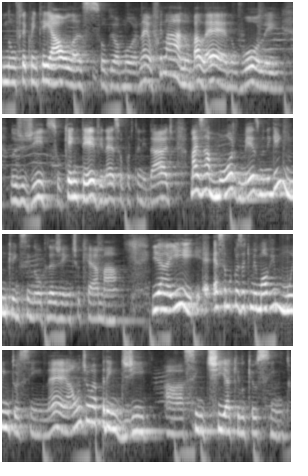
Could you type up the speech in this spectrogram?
não frequentei aulas sobre o amor, né? Eu fui lá no balé, no vôlei, no jiu-jitsu, quem teve né, essa oportunidade, mas amor mesmo, ninguém nunca ensinou pra gente o que é amar. E aí, essa é uma coisa que me move muito, assim, né? Onde eu aprendi a sentir aquilo que eu sinto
